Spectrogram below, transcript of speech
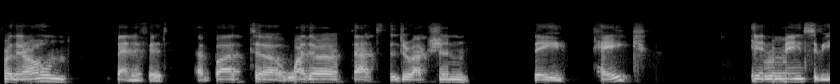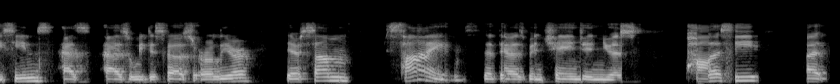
for their own benefit. But uh, whether that's the direction they take, it remains to be seen. As as we discussed earlier, there are some signs that there has been change in U.S. policy, but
